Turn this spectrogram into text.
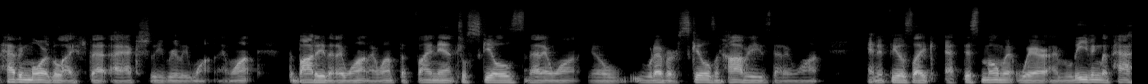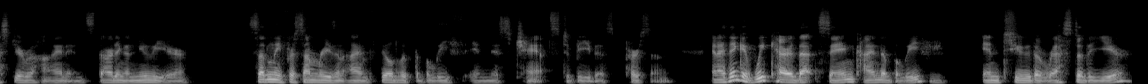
having more of the life that I actually really want. I want the body that I want. I want the financial skills that I want, you know, whatever skills and hobbies that I want. And it feels like at this moment where I'm leaving the past year behind and starting a new year, suddenly for some reason I am filled with the belief in this chance to be this person. And I think if we carried that same kind of belief Mm. into the rest of the year,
